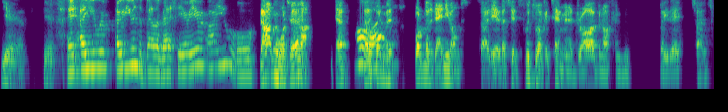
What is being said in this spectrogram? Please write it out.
Yeah. Yeah. Are you are you in the Ballarat area? Are you or No, I'm in Wantirna. Yeah. Oh, so bottom, of, bottom of the Dandenongs. So yeah, that's it. It's literally like a ten minute drive, and I can be there. So it's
